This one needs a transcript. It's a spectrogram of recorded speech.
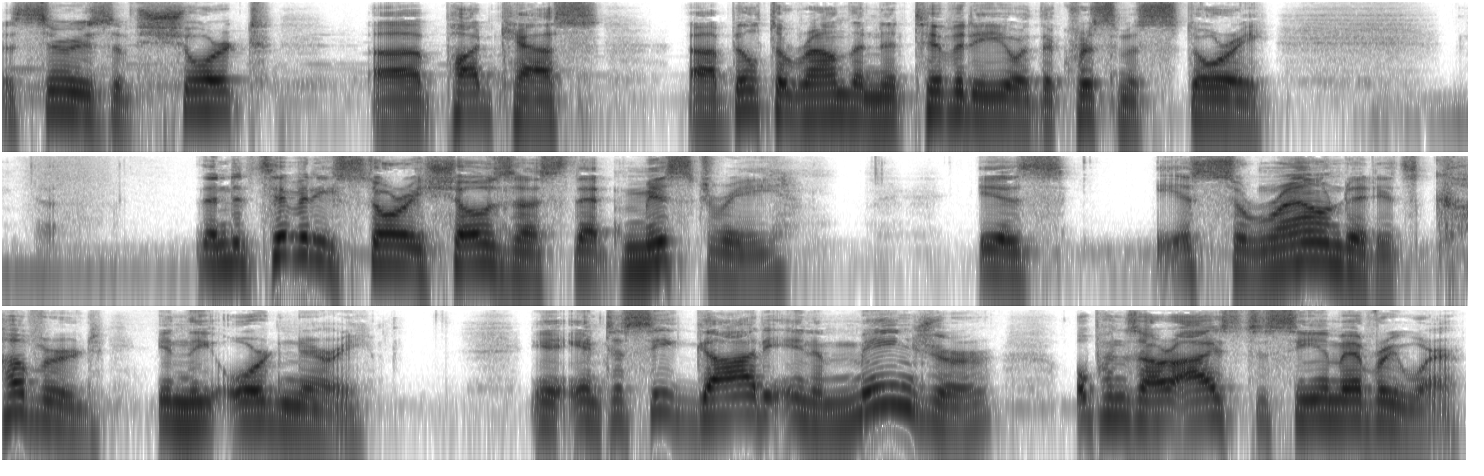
a series of short uh, podcasts uh, built around the Nativity or the Christmas story. The Nativity story shows us that mystery is, is surrounded, it's covered in the ordinary. And to see God in a manger opens our eyes to see Him everywhere.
